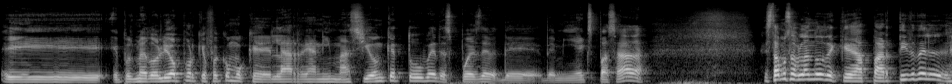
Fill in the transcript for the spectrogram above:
Y, y pues me dolió porque fue como que la reanimación que tuve después de, de, de mi ex pasada. Estamos hablando de que a partir del,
